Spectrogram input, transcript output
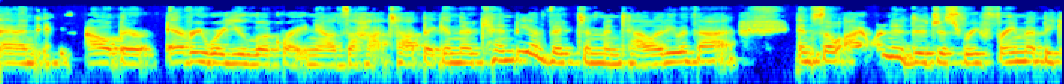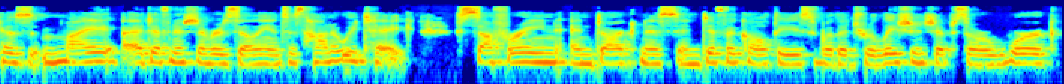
and it's out there everywhere you look right now. It's a hot topic and there can be a victim mentality with that. And so I wanted to just reframe it because my definition of resilience is how do we take suffering and darkness and difficulties, whether it's relationships or work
